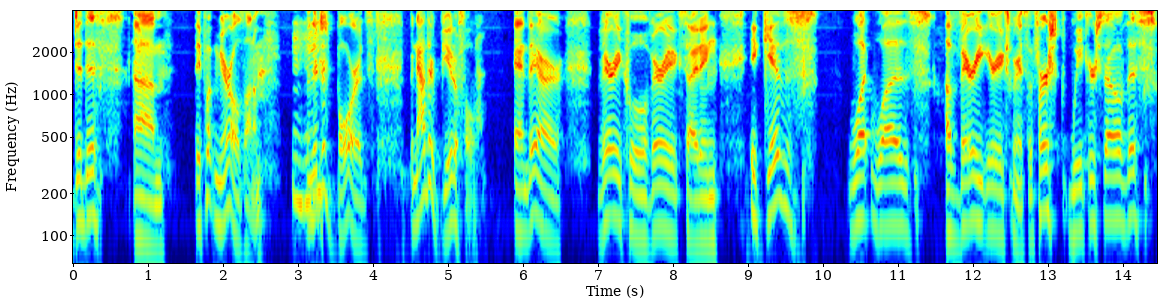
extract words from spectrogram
did this. Um, they put murals on them, mm-hmm. and they're just boards, but now they're beautiful and they are very cool, very exciting. It gives what was a very eerie experience. The first week or so of this,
